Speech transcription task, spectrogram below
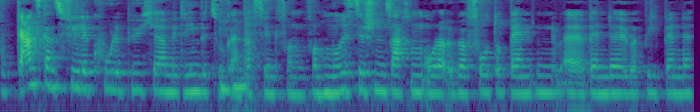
wo ganz, ganz viele coole Bücher mit Mhm. Wien-Bezug einfach sind, von, von humoristischen Sachen oder über Fotobänden, äh, Bände, über Bildbände.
